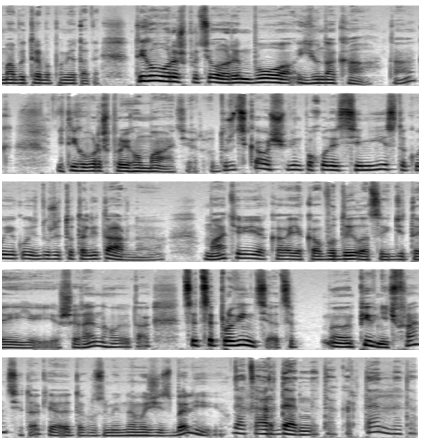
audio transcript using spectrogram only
мабуть, треба пам'ятати. Ти говориш про цього Рембо юнака, так? І ти говориш про його матір. Дуже цікаво, що він походить з сім'ї з такою якоюсь дуже тоталітарною матір'ю, яка яка водила цих дітей шеренгою. Так? Це це провінція, це Е, північ Франції, так, я так розумію, на межі з Бельгією. Да, це Арденни, так, Арденни, так.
